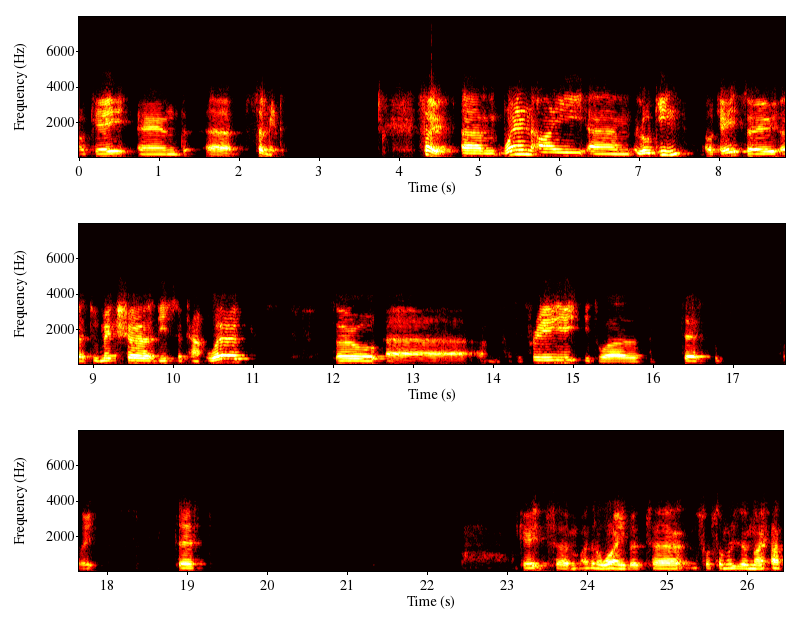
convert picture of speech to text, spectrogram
Okay, and uh, submit. So um, when I um, log in, okay, so uh, to make sure this account works, so uh, 43, it was test, sorry, test. Okay, it's um, I don't know why, but uh, for some reason my app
